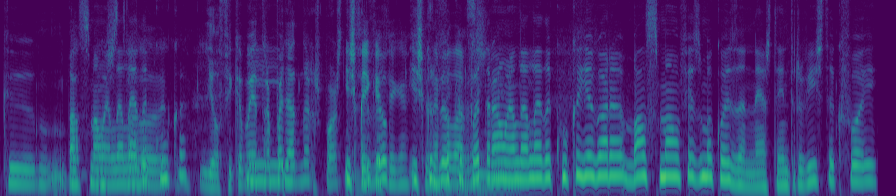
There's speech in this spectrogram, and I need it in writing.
que Balsemão é Lelé da Cuca. E ele fica meio e, atrapalhado na resposta. E escreveu, fica, fica. escreveu que o patrão é Lelé da Cuca e agora Balsemão fez uma coisa nesta entrevista que foi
